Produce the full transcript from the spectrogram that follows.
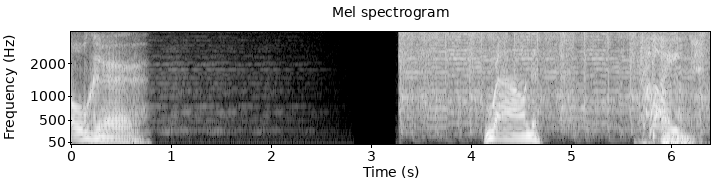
Joker. Round. Fight!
